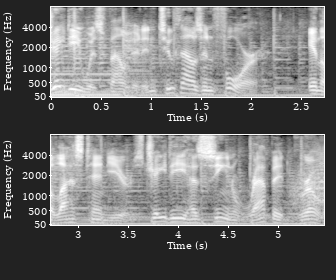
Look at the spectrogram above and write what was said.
JD was founded in 2004. In the last 10 years, JD has seen rapid growth.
